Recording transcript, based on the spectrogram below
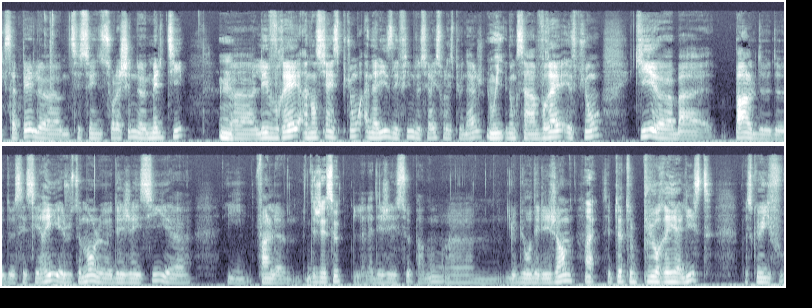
qui s'appelle, c'est sur la chaîne Melty. Mm. euh, les vrais, un ancien espion analyse les films de séries sur l'espionnage. Oui. Et donc c'est un vrai espion qui euh, bah, parle de, de- de ces séries et justement le DGSI, euh, enfin le, DGSE la, la DGSE pardon, le bureau des légendes, Ouais. c'est peut-être le plus réaliste parce qu'il faut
